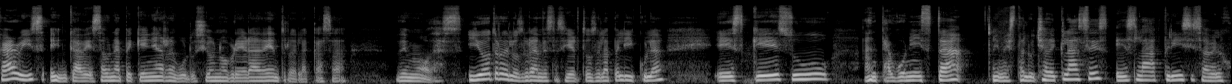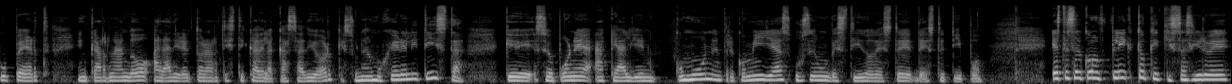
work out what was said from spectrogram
Harris encabeza una pequeña revolución obrera dentro de la casa de modas. Y otro de los grandes aciertos de la película es que su antagonista en esta lucha de clases es la actriz Isabel Huppert encarnando a la directora artística de la Casa Dior, que es una mujer elitista que se opone a que alguien común, entre comillas, use un vestido de este, de este tipo. Este es el conflicto que quizás sirve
